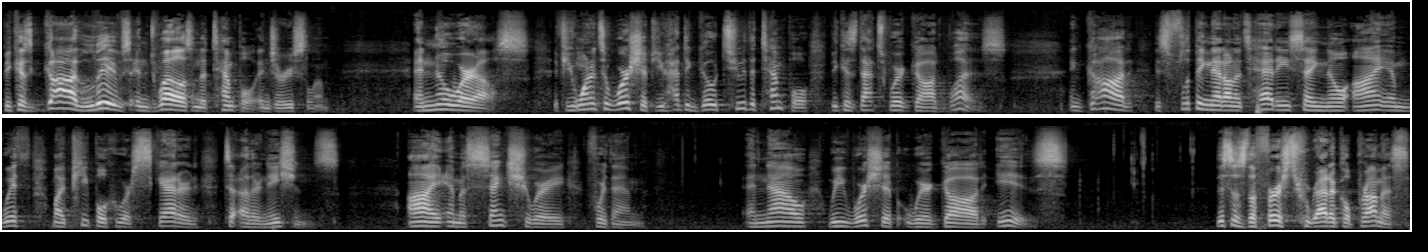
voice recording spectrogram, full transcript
because God lives and dwells in the temple in Jerusalem and nowhere else. If you wanted to worship, you had to go to the temple because that's where God was. And God is flipping that on its head and He's saying, No, I am with my people who are scattered to other nations. I am a sanctuary for them. And now we worship where God is. This is the first radical promise,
